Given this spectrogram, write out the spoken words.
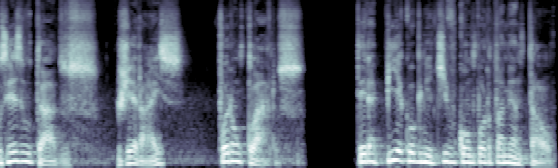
Os resultados gerais foram claros. Terapia cognitivo-comportamental,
